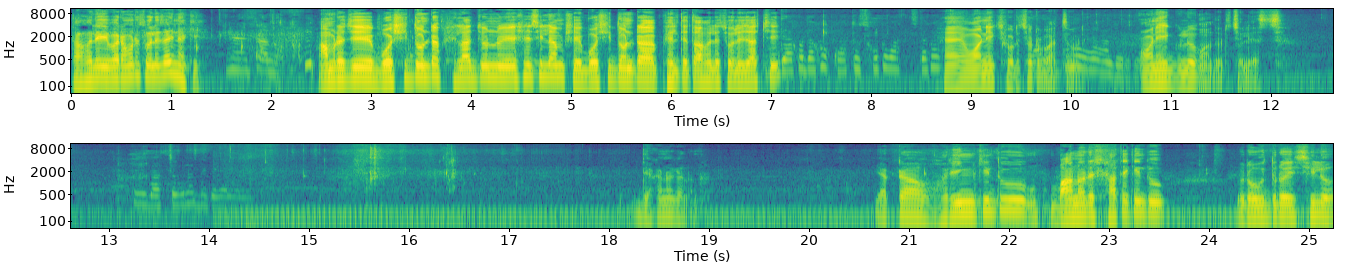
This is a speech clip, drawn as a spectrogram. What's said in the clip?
তাহলে এবার আমরা চলে যাই নাকি? হ্যাঁ আমরা যে বৈশিদ্যনটা ফেলার জন্য এসেছিলাম সেই বৈশিদ্যনটা ফেলতে তাহলে চলে যাচ্ছি। হ্যাঁ অনেক ছোট ছোট বাচ্চা। অনেকগুলো বাঁদর। চলে না। দেখানো গেল না। একটা হরিণ কিন্তু বানরের সাথে কিন্তু রৌদ্রই ছিল।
